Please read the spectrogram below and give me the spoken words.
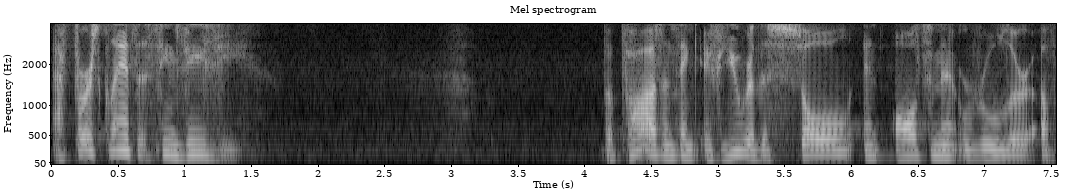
At first glance, it seems easy. But pause and think if you were the sole and ultimate ruler of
